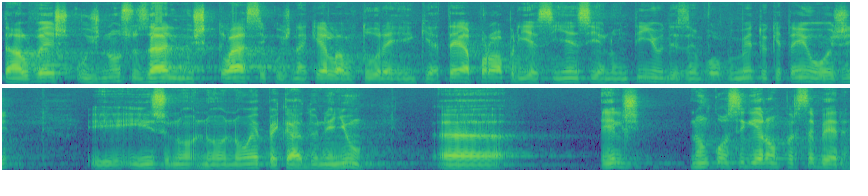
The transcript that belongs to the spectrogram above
talvez os nossos ânimos clássicos naquela altura em que até a própria ciência não tinha o desenvolvimento que tem hoje, e, e isso não, não, não, é pecado nenhum, uh, eles não conseguiram perceber.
